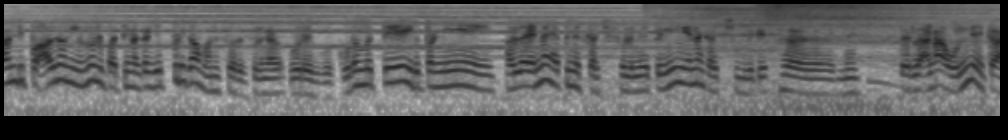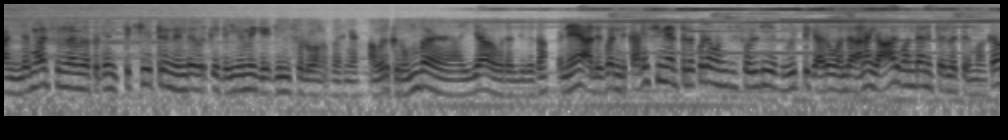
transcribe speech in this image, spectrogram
கண்டிப்பா அதுல நீங்க இன்னொன்னு பாத்தீங்கன்னாக்கா எப்படிக்கா மனசு வருது சொல்லுங்க? ஒரு ஒரு குடும்பத்தையே இது பண்ணி அதுல என்ன ஹாப்பினஸ் கிடைச்சு சொல்லுங்க? இப்ப நீங்க என்ன கிடைச்சு உங்களுக்கு. தெரியல. ஆனா ஒண்ணுக்கா இந்த மாதிரி சூழ்நிலையில பார்த்தீங்கன்னா டிக்கெட்டு நின்றவருக்கு தெய்வமே கெதின்னு சொல்லுவாங்க பாருங்க. அவருக்கு ரொம்ப ஐயாவோட இந்த இதுதான் ஏன்னா அது இந்த கடைசி நேரத்துல கூட வந்து சொல்லி அந்த வீட்டுக்கு யாரும் வந்தா ஆனா யார் வந்தான்னு தெரியல தெரியுமாக்கா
